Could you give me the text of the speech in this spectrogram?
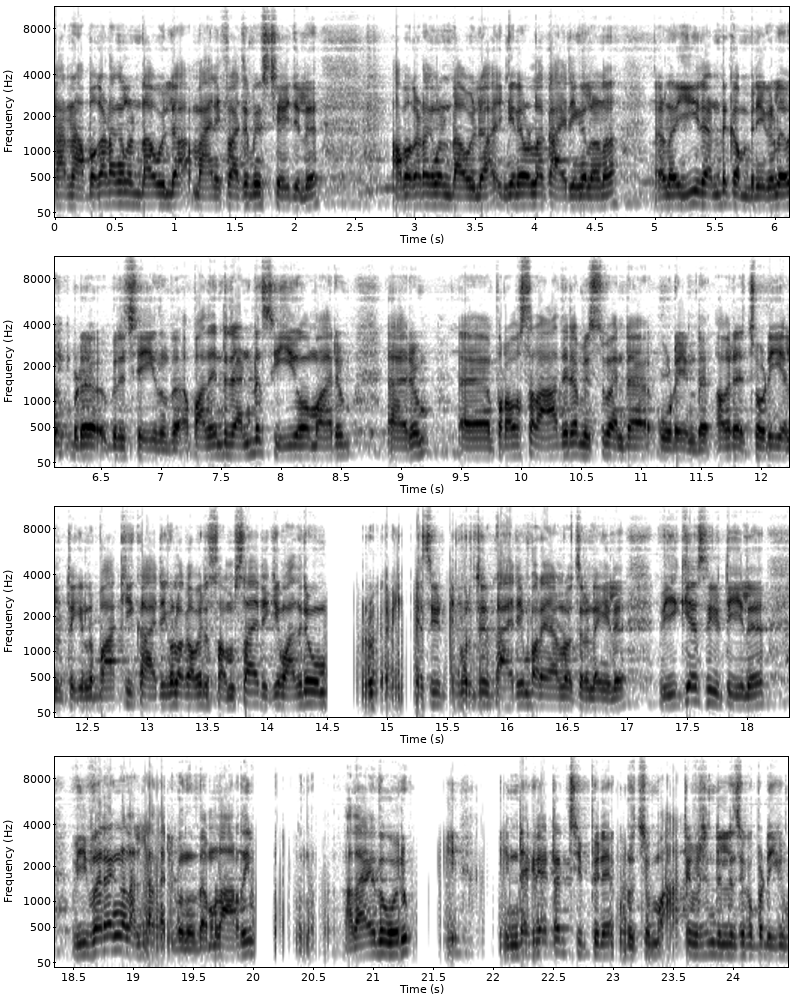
കാരണം അപകടങ്ങൾ ഉണ്ടാവില്ല മാനുഫാക്ചറിങ് സ്റ്റേജിൽ അപകടങ്ങൾ ഉണ്ടാവില്ല ഇങ്ങനെയുള്ള കാര്യങ്ങളാണ് ഈ രണ്ട് കമ്പനികൾ ഇവിടെ ഇവർ ചെയ്യുന്നത്. അപ്പോൾ അതിന്റെ രണ്ട് സിഇഒമാരും ആരും ഏഹ്, പ്രൊഫസർ ആതിര മിസ്സും എന്റെ കൂടെയുണ്ട്. അവർ എച്ച് ഒ ഡി ഇലക്ട്രിക്കൽ ബാക്കി കാര്യങ്ങളൊക്കെ അവർ സംസാരിക്കും. അതിനു മുമ്പ് സി ടിയെ കുറിച്ച് കാര്യം പറയാമെന്ന് വെച്ചിട്ടുണ്ടെങ്കിൽ വി കെ സി ടിയിൽ വിവരങ്ങളല്ല നൽകുന്നത് നമ്മൾ അറിവ് അതായത് ഒരു ഇന്റഗ്രേറ്റഡ് ചിപ്പിനെ കുറിച്ചും ആർട്ടിഫിഷ്യൽ ഇന്റലിജൻസ് ഒക്കെ പഠിക്കും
